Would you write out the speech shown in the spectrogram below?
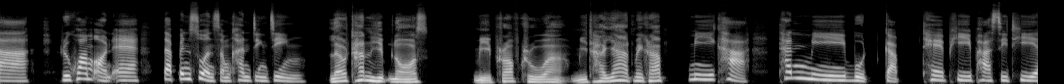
ลา หรือความอ่อนแอ แต่เป็นส่วนสำคัญจริง ๆ แล้วท่านฮิปโนสมีครอบครัว มีทายาทไหมครับ มีค่ะ ท่านมีบุตรกับ เทพีพาซิเทีย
